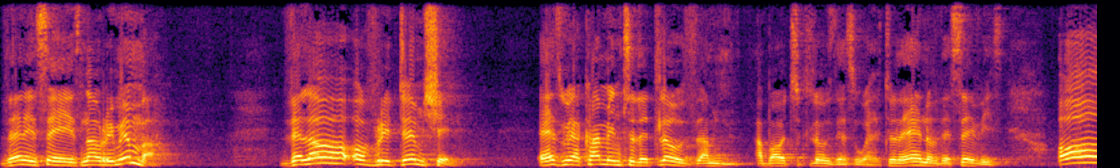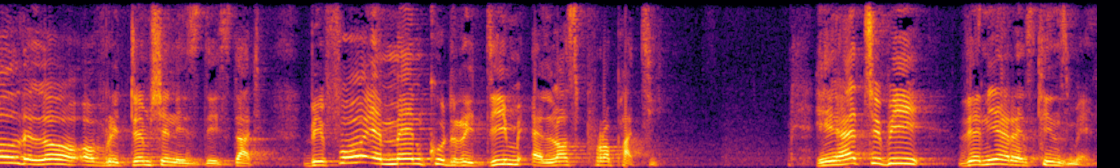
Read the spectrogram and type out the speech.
Then he says, Now remember, the law of redemption, as we are coming to the close, I'm about to close as well, to the end of the service. All the law of redemption is this that before a man could redeem a lost property, he had to be the nearest kinsman.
